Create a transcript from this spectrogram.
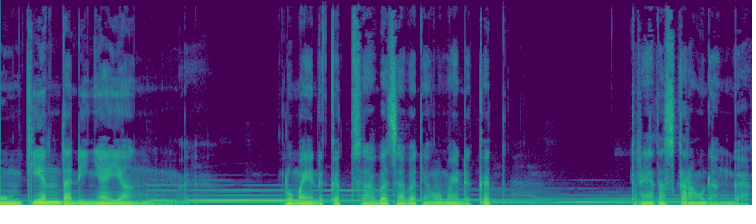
Mungkin tadinya yang lumayan deket, sahabat-sahabat yang lumayan deket, ternyata sekarang udah enggak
